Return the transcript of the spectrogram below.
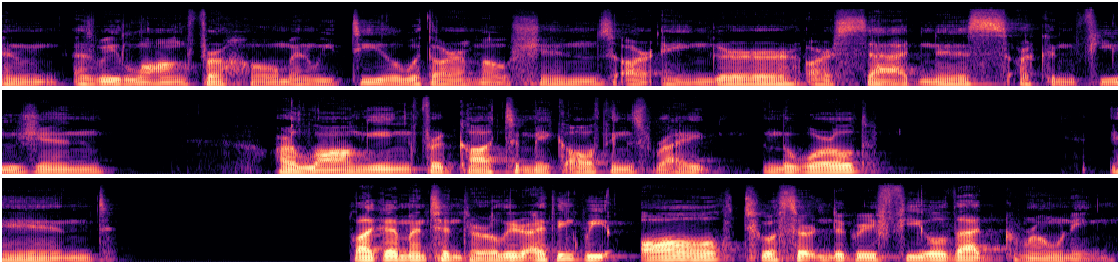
and as we long for home and we deal with our emotions, our anger, our sadness, our confusion, our longing for God to make all things right in the world. And like I mentioned earlier, I think we all, to a certain degree, feel that groaning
